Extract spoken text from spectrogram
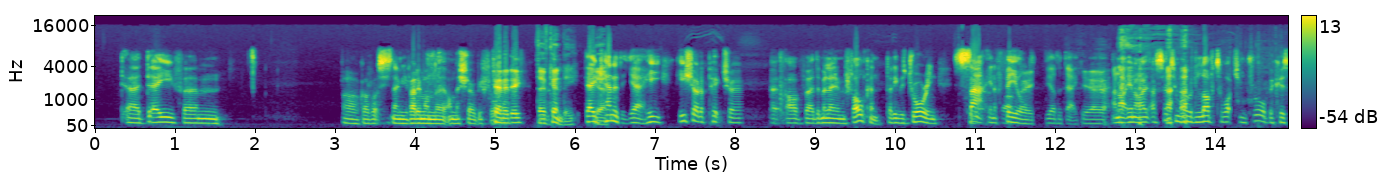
uh, Dave. Um, oh God, what's his name? You've had him on the on the show before. Kennedy. Dave Kennedy. Dave yeah. Kennedy. Yeah, he he showed a picture uh, of uh, the Millennium Falcon that he was drawing sat in a field me. the other day. Yeah. And I, you know, I, I said to him, I would love to watch him draw because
